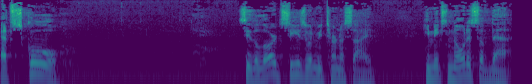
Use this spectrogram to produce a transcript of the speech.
at school? See, the Lord sees when we turn aside, He makes notice of that.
